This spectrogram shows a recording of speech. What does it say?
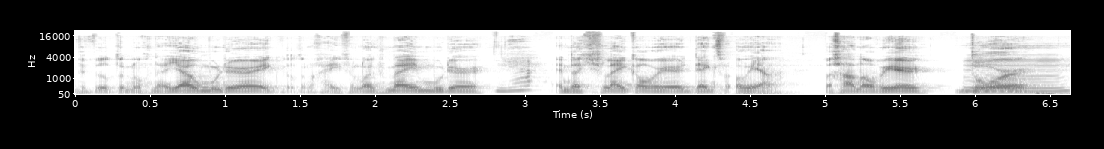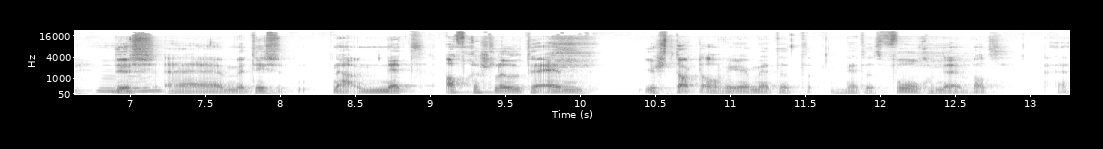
we wilden nog naar jouw moeder, ik wilde nog even langs mijn moeder. ja. En dat je gelijk alweer denkt van, oh ja, we gaan alweer door. Mhm, mhm. Dus ehm, het is nou net afgesloten en je start alweer met het, met het volgende, wat eh,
